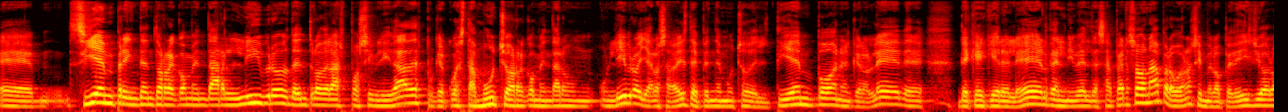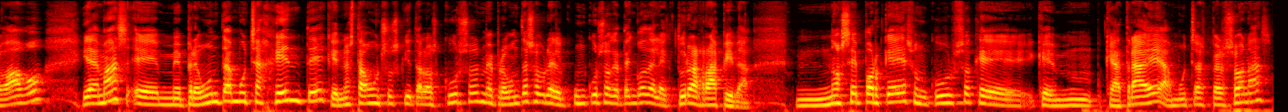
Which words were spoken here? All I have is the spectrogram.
eh, siempre intento recomendar libros dentro de las posibilidades, porque cuesta mucho recomendar un, libro, ya lo sabéis, depende mucho del tiempo en el que lo lee, de, de qué quiere leer, del nivel de esa persona, pero bueno, si me lo pedís yo lo hago. Y además eh, me pregunta mucha gente que no está aún suscrita a los cursos, me pregunta sobre un curso que tengo de lectura rápida. No sé por qué es un curso que, que, atrae a muchas personas,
